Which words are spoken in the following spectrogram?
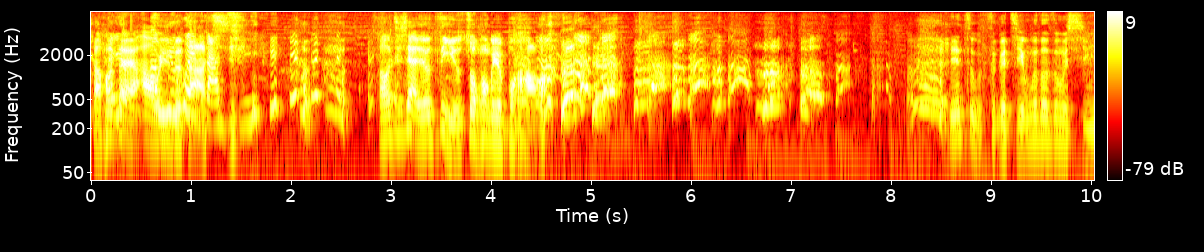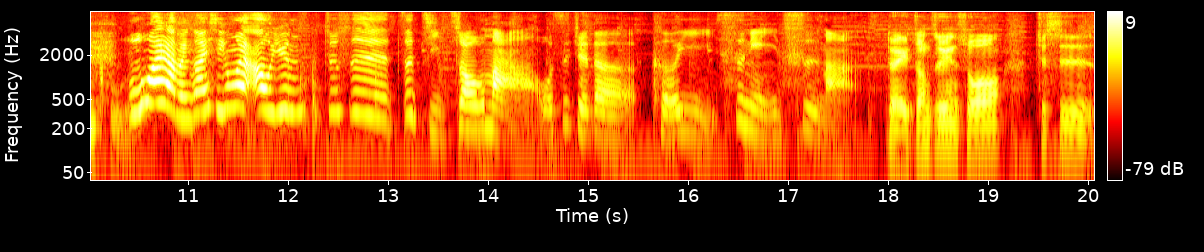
然后再来奥运的打击，然后接下来就自己的状况又不好，连主持个节目都这么辛苦。不会啊，没关系，因为奥运就是这几周嘛，我是觉得可以四年一次嘛。对，庄志运说，就是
